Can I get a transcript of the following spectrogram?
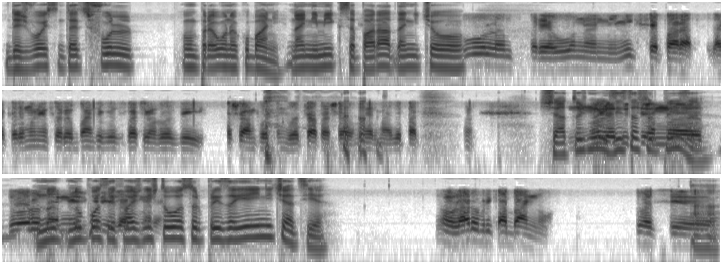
Deci voi sunteți full împreună cu banii. N-ai nimic separat, n-ai nicio... Full împreună, nimic separat. Dacă rămânem fără bani, trebuie să facem rost de ei. Așa am fost învățat, așa merg mai departe. Și atunci nu, Nu le există ducem, surpriză. uh, dorul, Nu, dar nu nici poți să-i grija faci mare. nici tu o surpriză ei inițiație. Nu, la rubrica bani nu. Toți uh,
